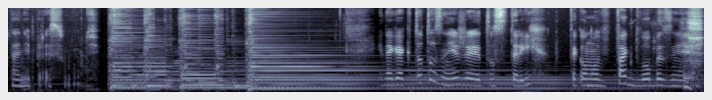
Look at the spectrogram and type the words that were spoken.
na ne presunúť. Inak ak toto znie, že je to strich, tak ono fakt vôbec nie je.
